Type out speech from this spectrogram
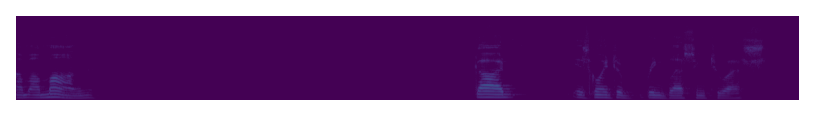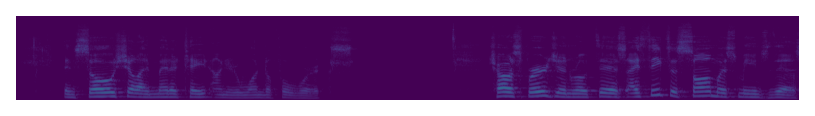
um, among, God is going to bring blessing to us then so shall I meditate on your wonderful works. Charles Spurgeon wrote this I think the psalmist means this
